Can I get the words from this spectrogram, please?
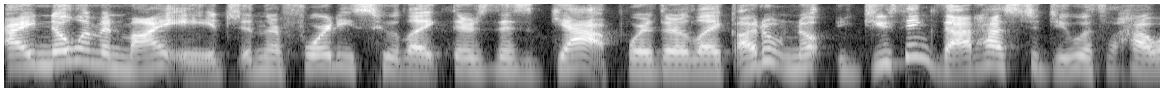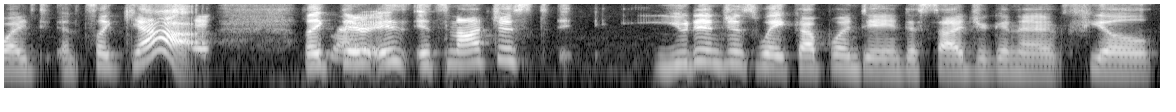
i know women my age in their 40s who like there's this gap where they're like i don't know do you think that has to do with how i d-" it's like yeah like there Right. is it's not just you didn't just wake up one day and decide you're gonna feel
